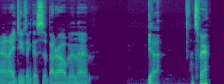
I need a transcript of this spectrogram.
And I do think this is a better album than that. yeah. That's fair.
